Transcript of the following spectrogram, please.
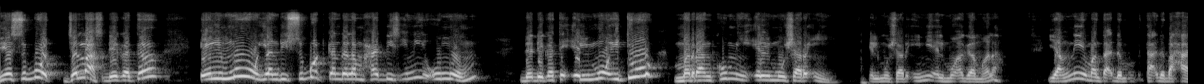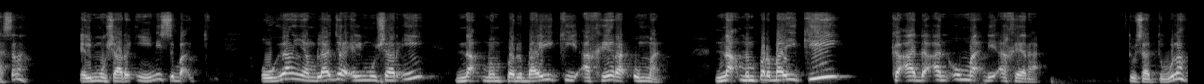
Dia sebut jelas dia kata ilmu yang disebutkan dalam hadis ini umum dan dia kata ilmu itu merangkumi ilmu syar'i. Ilmu syar'i ni ilmu agama lah. Yang ni memang tak ada tak ada bahas lah. Ilmu syar'i ni sebab orang yang belajar ilmu syar'i nak memperbaiki akhirat umat. Nak memperbaiki keadaan umat di akhirat. Itu satulah.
